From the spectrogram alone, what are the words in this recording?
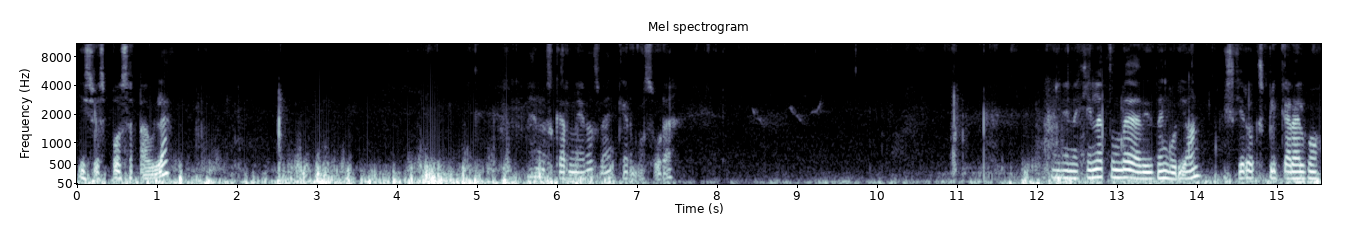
y su esposa Paula. Carneros, ven qué hermosura. Miren, aquí en la tumba de David Ben Gurión les quiero explicar algo.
